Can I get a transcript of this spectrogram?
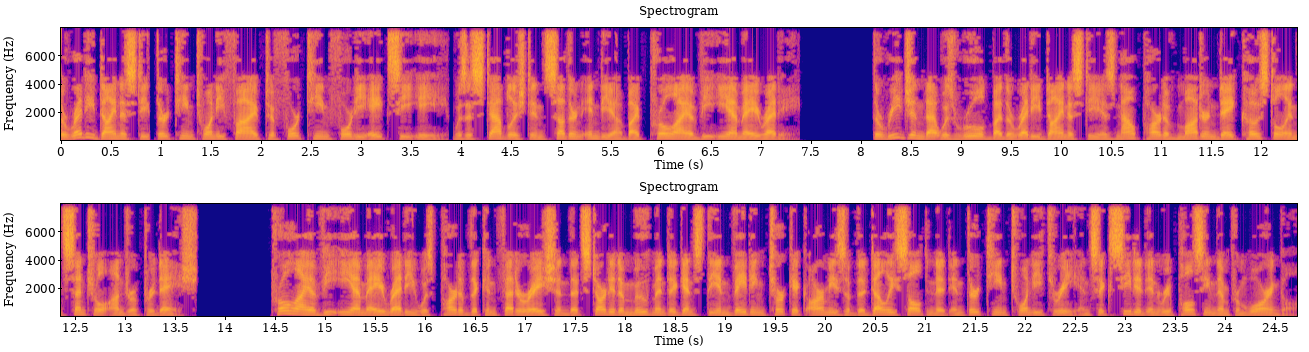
The Reddy dynasty 1325 CE was established in southern India by Prolaya Vema Reddy. The region that was ruled by the Reddy dynasty is now part of modern-day coastal and central Andhra Pradesh. Prolaya Vema Reddy was part of the confederation that started a movement against the invading Turkic armies of the Delhi Sultanate in 1323 and succeeded in repulsing them from Warangal.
